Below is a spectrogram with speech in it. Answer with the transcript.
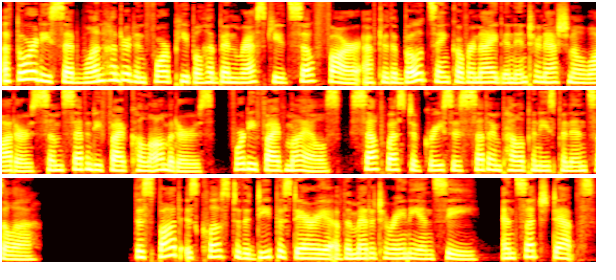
Authorities said 104 people have been rescued so far after the boat sank overnight in international waters some 75 kilometers, 45 miles, southwest of Greece's southern Peloponnese peninsula. The spot is close to the deepest area of the Mediterranean Sea, and such depths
